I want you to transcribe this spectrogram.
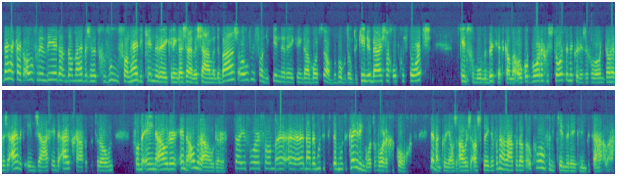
Nou ja, kijk, over en weer, dan, dan hebben ze het gevoel van hè, die kinderrekening, daar zijn we samen de baas over. Van die kinderrekening, daar wordt nou, bijvoorbeeld ook de kinderbijslag opgestort. Het kindgebonden budget kan daar ook op worden gestort. En dan kunnen ze gewoon, dan hebben ze eigenlijk inzage in de uitgavenpatroon van de ene ouder en de andere ouder. Stel je voor van, uh, uh, nou, daar moet, daar moet kleding worden, worden gekocht. Ja, dan kun je als ouders afspreken van nou laten we dat ook gewoon van die kinderrekening betalen.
